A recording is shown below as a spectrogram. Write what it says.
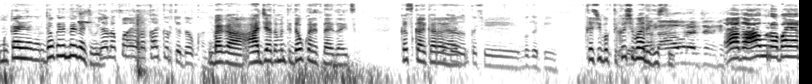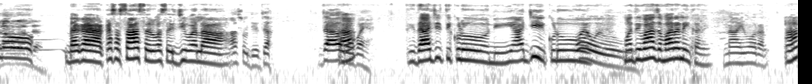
मग काय दवाखान्यात नाही जायचं? त्याला पायाला काय करते दवाखान्यात? बघा आजी आता म्हणते दवाखान्यात नाही जायचं. कस काय करावं कुठं आजी? कशी बघते? कशी बघते? कशी भारी दिसते? अगं आवरा बायानो. बघा कसा सासर वसाय जीवाला. असू दे जा. जा हा? बाया. ती दाजी तिकडून ही आजी होय, इकडून. होय, होय. मध्ये माझं मारा नाही का नाही? नाही मोरा. हा?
